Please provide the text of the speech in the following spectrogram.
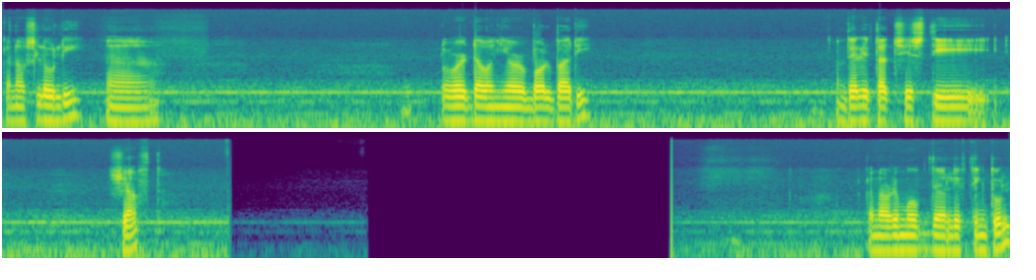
can now slowly uh, lower down your ball body? Until it touches the shaft. Can now remove the lifting tool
